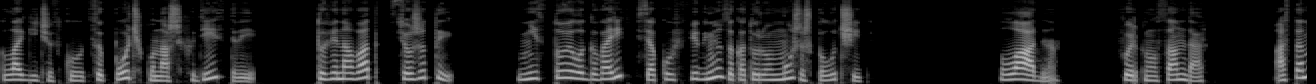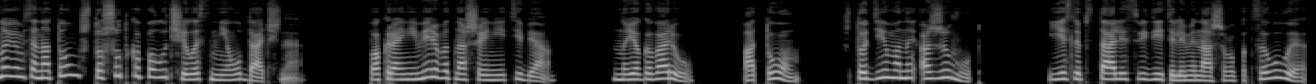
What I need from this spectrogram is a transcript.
логическую цепочку наших действий, то виноват все же ты. Не стоило говорить всякую фигню, за которую можешь получить. Ладно, фыркнул Сандар. Остановимся на том, что шутка получилась неудачная. По крайней мере, в отношении тебя. Но я говорю о том, что демоны оживут. Если б стали свидетелями нашего поцелуя,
